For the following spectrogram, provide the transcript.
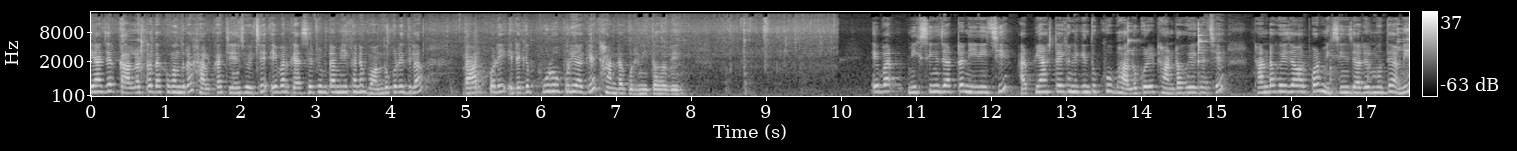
পেঁয়াজের কালারটা দেখো বন্ধুরা, হালকা চেঞ্জ হয়েছে। এবার গ্যাসের ফ্লেমটা আমি এখানে বন্ধ করে দিলাম। তারপরে এটাকে পুরোপুরি আগে ঠান্ডা করে নিতে হবে। এবার মিক্সিং জারটা নিয়ে নিচ্ছি। আর পেঁয়াজটা এখানে কিন্তু খুব ভালো করে ঠান্ডা হয়ে গেছে। ঠান্ডা হয়ে যাওয়ার পর মিক্সিং জারের মধ্যে আমি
